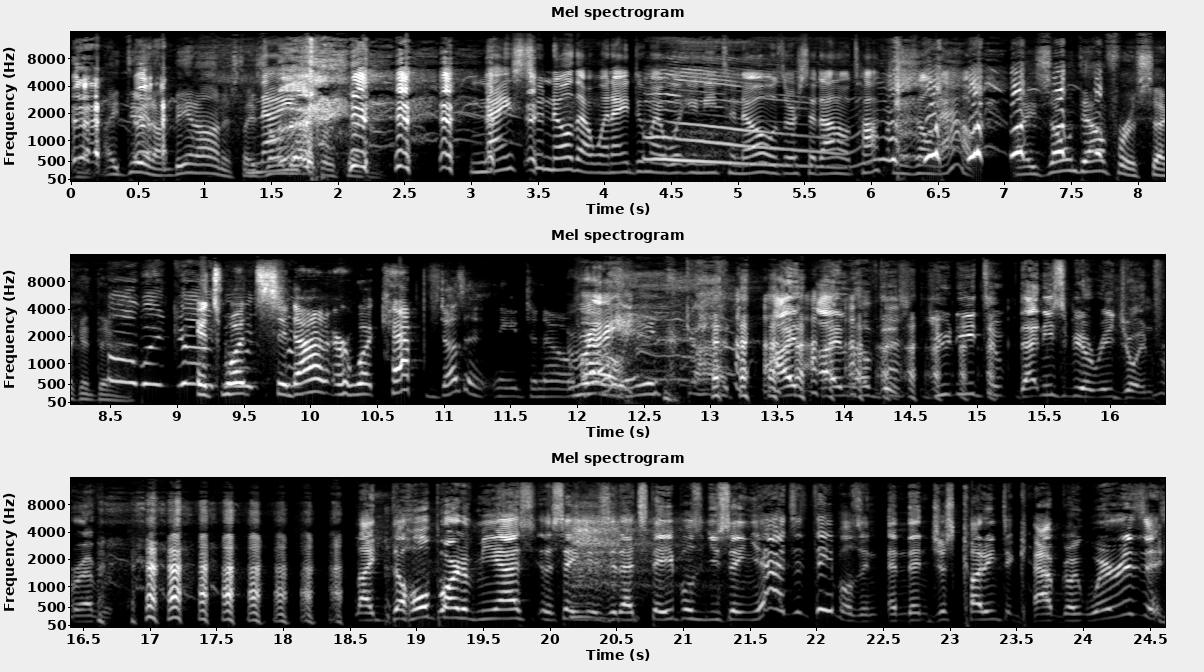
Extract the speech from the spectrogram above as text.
second. I did. I'm being honest. I zoned Nice. out for a second. nice to know that when I do my what you need to knows or Sedano talk, you zone out. I zoned out for a second there. Oh my god. It's what Sedano what Cap doesn't need to know. Right. apparently. God, I, I love this. You need to. That needs to be a rejoin forever. like the whole part of me ask, saying, "Is it at Staples?" and you saying, "Yeah, it's at Staples," and, and then just cutting to Cap, going, "Where is it?"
